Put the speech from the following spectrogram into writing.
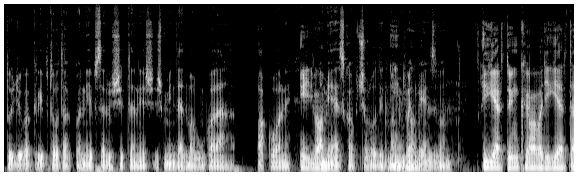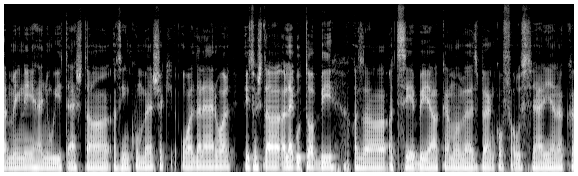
tudjuk a kriptót akkor népszerűsíteni, és, és mindent magunk alá pakolni, Így van. amihez kapcsolódik, amiben pénz van. Ígértünk, vagy ígértem még néhány újítást a, az inkumbensek oldaláról. Itt most a, a legutóbbi, az a, a CBA, a Commonwealth Bank of Australia-nak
